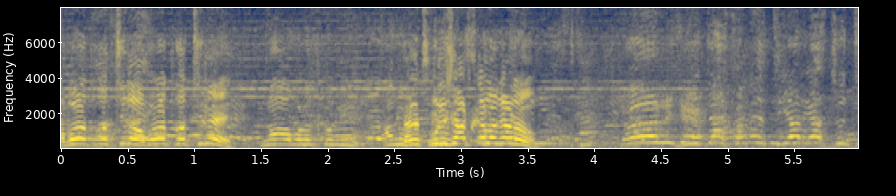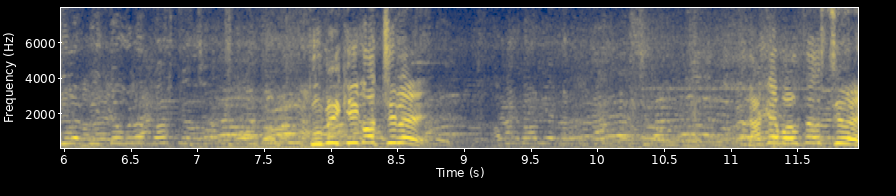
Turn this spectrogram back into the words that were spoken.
অবরোধ করছিলে অবরোধ করছিলে? না অবরোধ করিনি। আমি তাহলে পুলিশ আটকালো কেন? তুমি কি করছিলে? কাকে বলতে এসছিলে?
